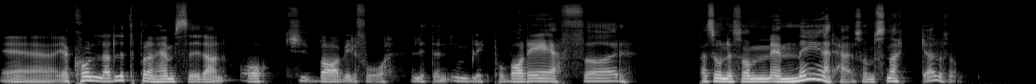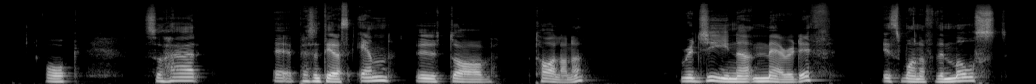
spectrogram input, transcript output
Eh, jag kollade lite på den hemsidan och bara vill få en liten inblick på vad det är för personer som är med här, som snackar och så. Och så här eh, presenteras en utav talarna. Regina Meredith is one of the most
